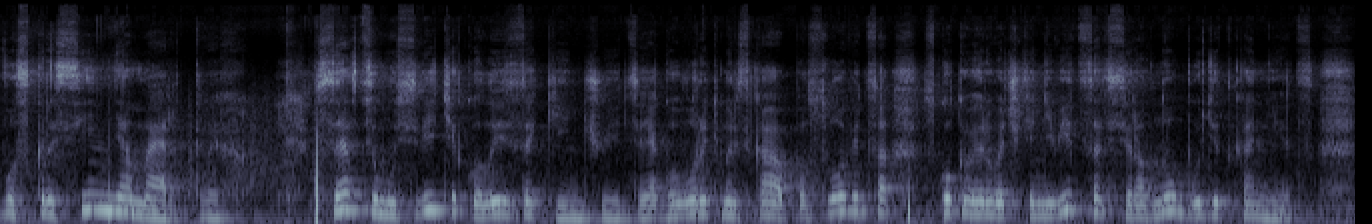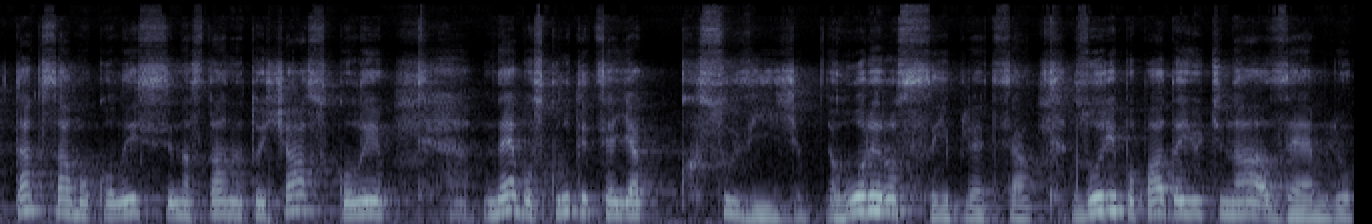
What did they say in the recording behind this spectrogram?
Воскресіння мертвих. Все в цьому світі колись закінчується. Як говорить мирська пословиця, скільки вірувачки не віться, все равно буде конець. Так само колись настане той час, коли небо скрутиться як сувій, гори розсипляться, зорі попадають на землю,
